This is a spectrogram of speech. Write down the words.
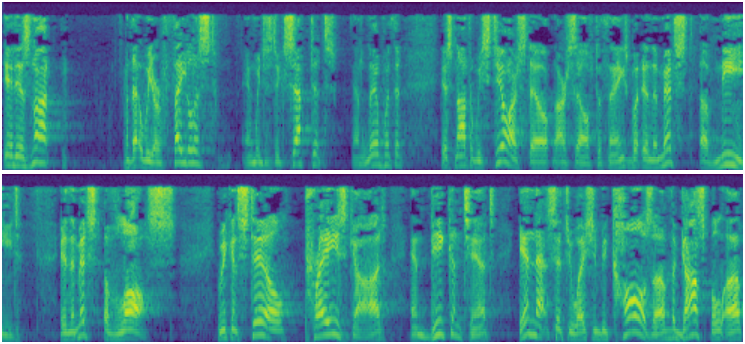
it is not that we are fatalist and we just accept it and live with it. It's not that we steel ourselves to things, but in the midst of need, in the midst of loss, we can still praise God and be content in that situation because of the gospel of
